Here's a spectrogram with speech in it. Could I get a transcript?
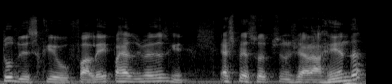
tudo isso que eu falei, para resumir, é o seguinte: as pessoas precisam gerar renda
